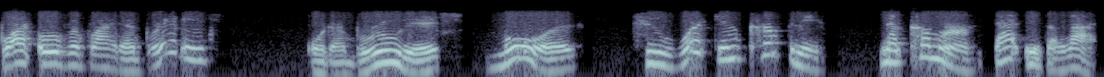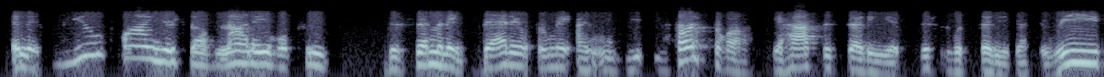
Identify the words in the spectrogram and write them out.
brought over by the British or the brutish Moors to work in companies. Now, come on, that is a lot. And if you find yourself not able to disseminate that information, first of all, you have to study it. This is what studies you have to read,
